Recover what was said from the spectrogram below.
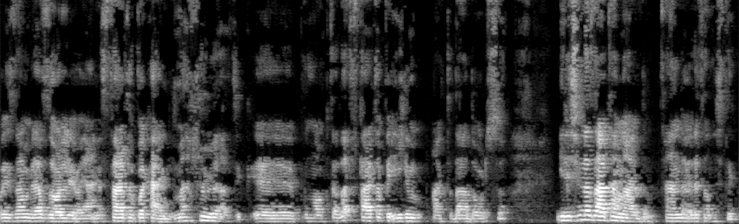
o yüzden biraz zorluyor yani startup'a kaydım ben birazcık e, bu noktada. Startup'a ilgim arttı daha doğrusu. Girişimde zaten vardım. Sen de öyle tanıştık.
